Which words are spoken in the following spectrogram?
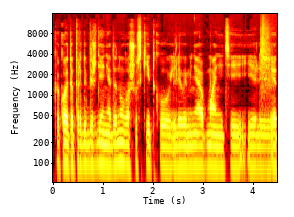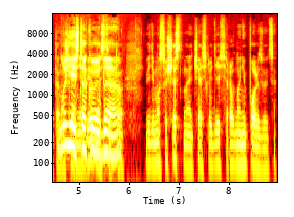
какое-то предубеждение, да ну вашу скидку, или вы меня обманете, или это Ну, есть такое, да. то, видимо, существенная часть людей все равно не пользуется.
